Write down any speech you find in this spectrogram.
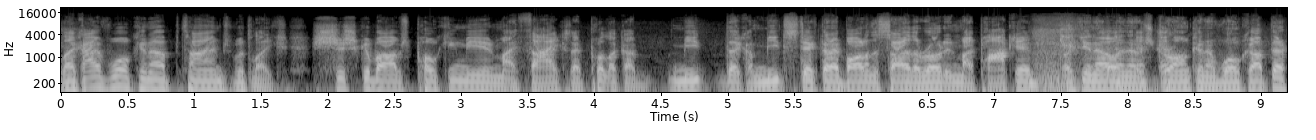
Like I've woken up times with like shish kebabs poking me in my thigh because I put like a meat like a meat stick that I bought on the side of the road in my pocket, like you know, and I was drunk and I woke up there.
